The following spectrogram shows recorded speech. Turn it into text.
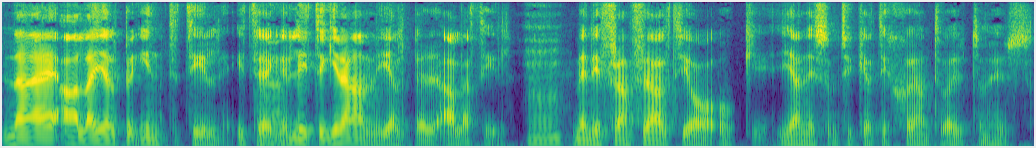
Nej, alla hjälper inte till i trädgården. Ja. Lite grann hjälper alla till. Mm. Men det är framförallt jag och Jenny som tycker att det är skönt att vara utomhus.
